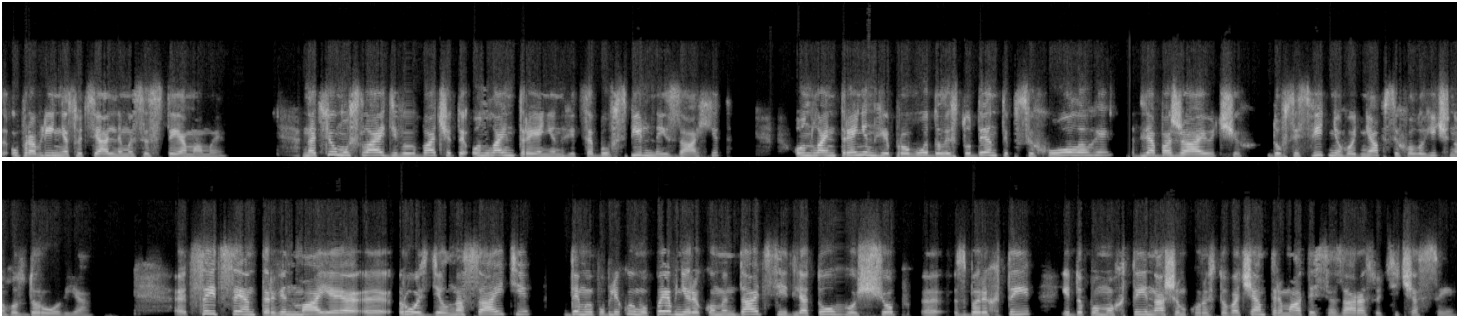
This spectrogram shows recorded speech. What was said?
е, управління соціальними системами. На цьому слайді ви бачите онлайн-тренінги. Це був спільний захід. Онлайн-тренінги проводили студенти-психологи для бажаючих до Всесвітнього дня психологічного здоров'я. Е, Цей центр він має е, розділ на сайті, де ми публікуємо певні рекомендації для того, щоб е, зберегти і допомогти нашим користувачам триматися зараз у ці часи.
